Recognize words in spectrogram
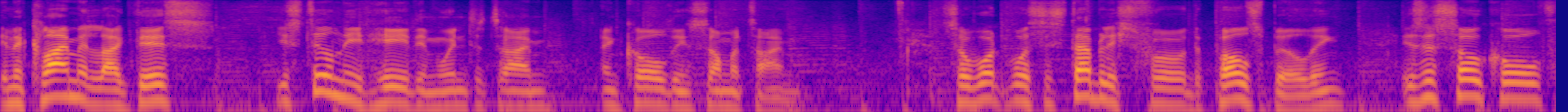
In a climate like this, you still need heat in wintertime and cold in summertime. So what was established for the Pulse building is a so-called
